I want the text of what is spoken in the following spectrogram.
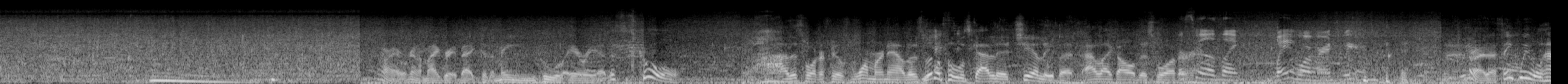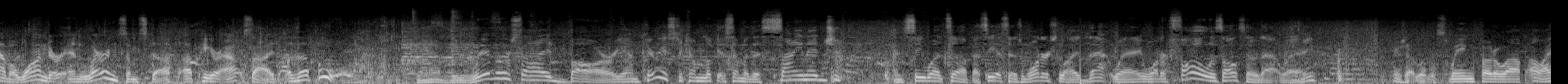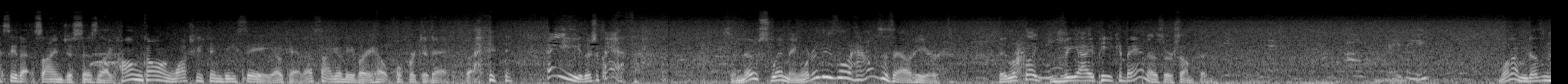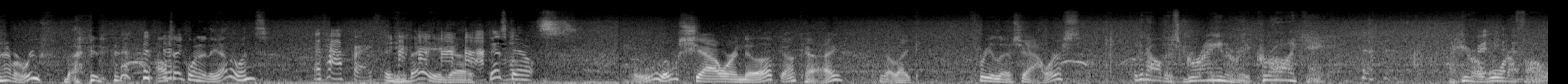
Hmm. All right, we're gonna migrate back to the main pool area. This is cool. Ah, this water feels warmer now. Those little Yes, pools got a little chilly, but I like all this water. This feels like way warmer. It's weird. All right, I think we will have a wander and learn some stuff up here outside the pool. We have the Riverside Bar. Yeah, I'm curious to come look at some of this signage and see what's up. I see it says water slide that way. Waterfall is also that way. There's that little swing photo op. Oh, I see that sign just says like Hong Kong, Washington, D.C. Okay, that's not going to be very helpful for today. But hey, there's a path. So no swimming. What are these little houses out here? They look like VIP cabanas or something. Maybe. One of them doesn't have a roof, but I'll take one of the other ones. That's half price. there you go. Discounts. Ooh, little shower nook. Okay. We got like three little showers. Look at all this greenery. Crikey. I hear a waterfall.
